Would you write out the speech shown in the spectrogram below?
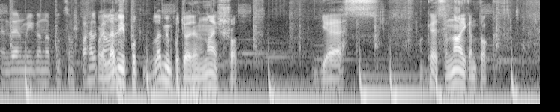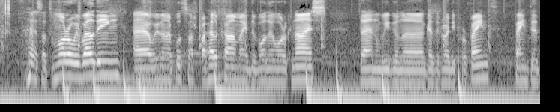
and then we're gonna put some spachelka Wait, let it. me put let me put you in a nice shot. Yes. Okay, so now you can talk. so tomorrow we're welding, uh, we're gonna put some spachelka, make the body work nice, then we're gonna get it ready for paint, paint it,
